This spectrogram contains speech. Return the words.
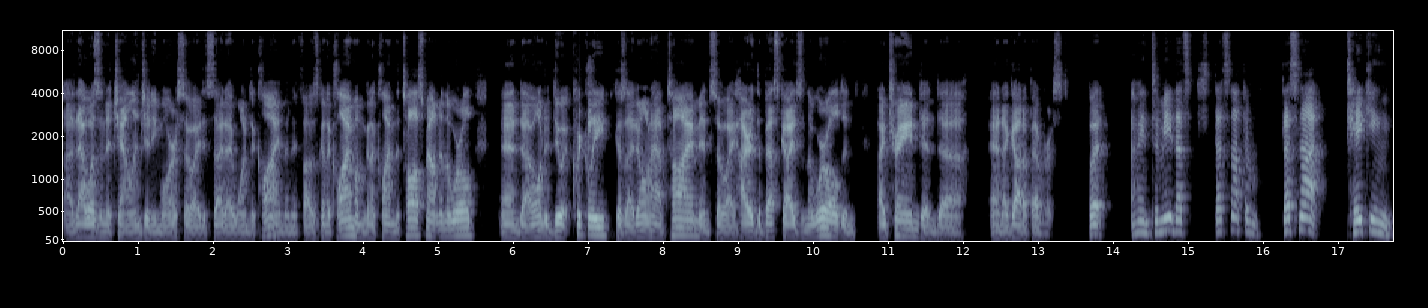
uh, that wasn't a challenge anymore so i decided i wanted to climb and if i was going to climb i'm going to climb the tallest mountain in the world and i wanted to do it quickly because i don't have time and so i hired the best guides in the world and i trained and uh and i got up everest. But i mean to me that's that's not the that's not taking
